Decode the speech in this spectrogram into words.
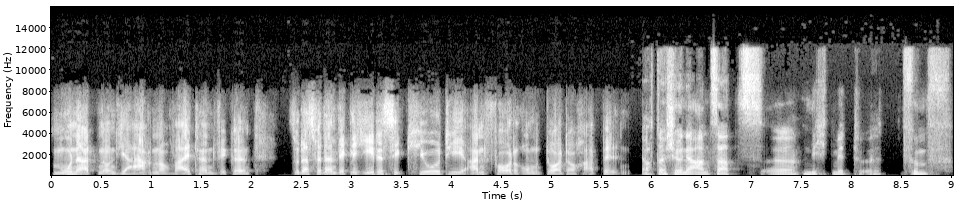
Monaten und Jahren noch weiterentwickeln, sodass wir dann wirklich jede Security-Anforderung dort auch abbilden. Auch der schöne Ansatz, äh, nicht mit äh, fünf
